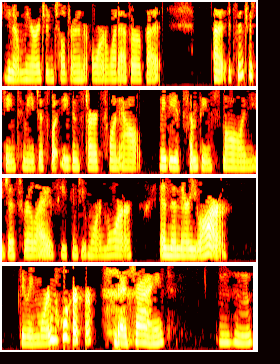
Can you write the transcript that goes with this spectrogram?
you know, marriage and children or whatever. But uh, it's interesting to me just what even starts one out maybe it's something small and you just realize you can do more and more and then there you are doing more and more. That's right. Mhm.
